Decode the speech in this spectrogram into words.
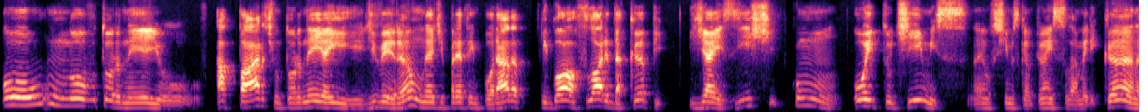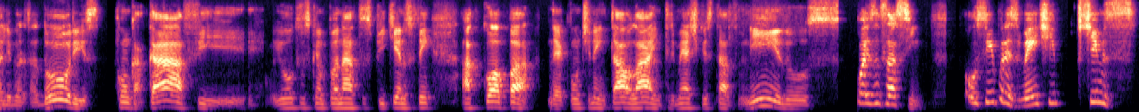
ou um novo torneio à parte, um torneio aí de verão, né, de pré-temporada, igual a Florida Cup, já existe, com oito times, né, os times campeões Sul-Americana, Libertadores, CONCACAF e, outros campeonatos pequenos que tem a Copa né, Continental lá entre México e Estados Unidos, coisas assim. Ou simplesmente os times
